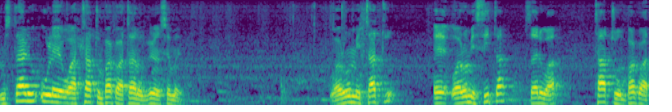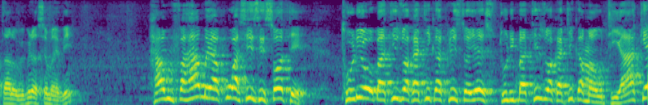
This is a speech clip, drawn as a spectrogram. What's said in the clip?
mstari ule wa tatu mpaka wa tano Biblia inasema hivi. Warumi tatu eh, Warumi sita mstari wa tatu mpaka wa tano Biblia inasema hivi. Hamfahamu ya kuwa sisi sote tuliobatizwa katika Kristo Yesu tulibatizwa katika mauti yake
